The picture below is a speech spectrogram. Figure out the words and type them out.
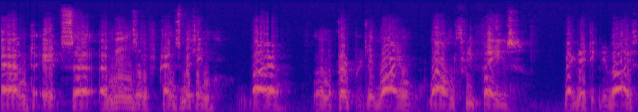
and it's uh, a means of transmitting by an appropriately wound, wound three-phase magnetic device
